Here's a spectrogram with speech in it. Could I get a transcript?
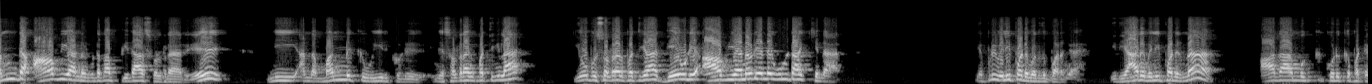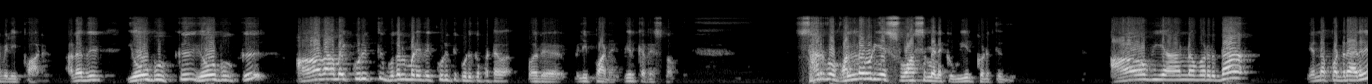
அந்த ஆவியானவர் கூட தான் பிதா சொல்றாரு நீ அந்த மண்ணுக்கு உயிர் கொடு. இங்க சொல்றாங்க பாத்தீங்களா? யோபு சொல்றாரு பாத்தீங்களா? தேவனுடைய ஆவியானவர் என்னை உண்டாக்கினார். எப்படி வெளிப்பாடு வருது பாருங்க. இது யாரு வெளிப்பாடுன்னா? ஆதாமுக்கு கொடுக்கப்பட்ட வெளிப்பாடு. அதாவது யோபுக்கு யோபுக்கு ஆதாமை குறித்து முதல் மனிதை குறித்து கொடுக்கப்பட்ட ஒரு வெளிப்பாடு தீர்க்க தரிசனம் சர்வ வல்லவருடைய சுவாசம் எனக்கு உயிர் கொடுத்தது. ஆவியானவர் தான் என்ன பண்றாரு?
